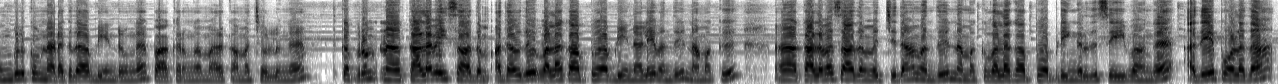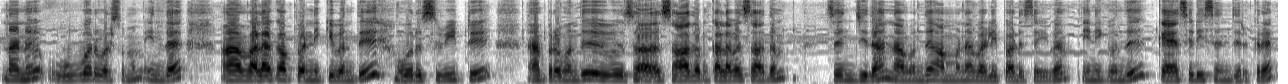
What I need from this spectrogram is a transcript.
உங்களுக்கும் நடக்குதா அப்படின்றவங்க பார்க்குறவங்க மறக்காமல் சொல்லுங்கள் அதுக்கப்புறம் நான் கலவை சாதம். அதாவது வளகாப்பு அப்படின்னாலே வந்து நமக்கு கலவை சாதம் வச்சு தான் வந்து நமக்கு வளகாப்பு அப்படிங்கிறது செய்வாங்க. அதே போல தான் நான் ஒவ்வொரு வருஷமும் இந்த வளகாப்பு அன்னைக்கு வந்து ஒரு ஸ்வீட்டு அப்புறம் வந்து சா- சாதம் கலவை சாதம் செஞ்சு தான் நான் வந்து அம்மனை வழிபாடு செய்வேன். இன்றைக்கி வந்து கேசரி செஞ்சுருக்கிறேன்.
